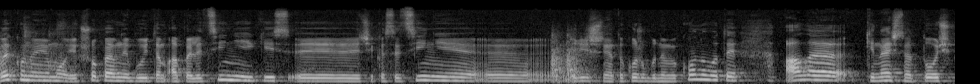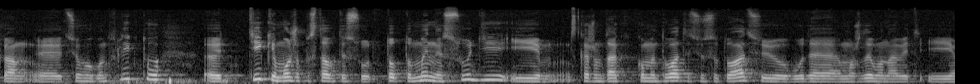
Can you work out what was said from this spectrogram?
виконуємо. Якщо певні будуть там апеляційні якісь е, чи касаційні е, рішення, також будемо виконувати. Але кінечна точка е, цього конфлікту тільки може поставити суд. Тобто ми не судді, і, скажімо так, коментувати цю ситуацію буде можливо навіть і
